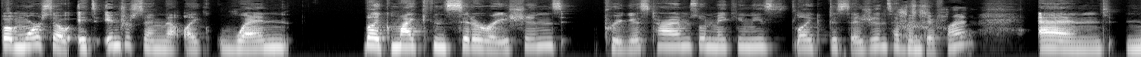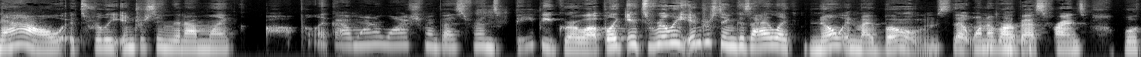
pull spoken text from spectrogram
but more so it's interesting that like when like my considerations previous times when making these like decisions have been different. And now it's really interesting that i'm like like i want to watch my best friend's baby grow up like it's really interesting because i like know in my bones that one of our mm-hmm. best friends will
